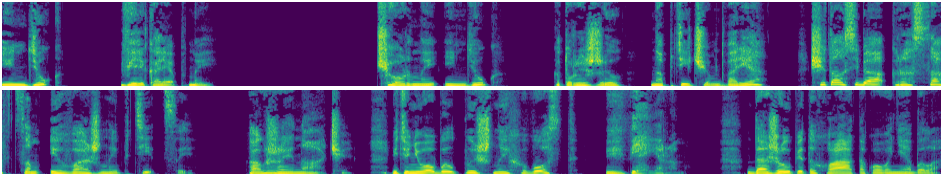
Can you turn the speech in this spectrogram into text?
Индюк великолепный. Черный индюк, который жил на птичьем дворе, считал себя красавцем и важной птицей. Как же иначе? Ведь у него был пышный хвост веером. Даже у петуха такого не было.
